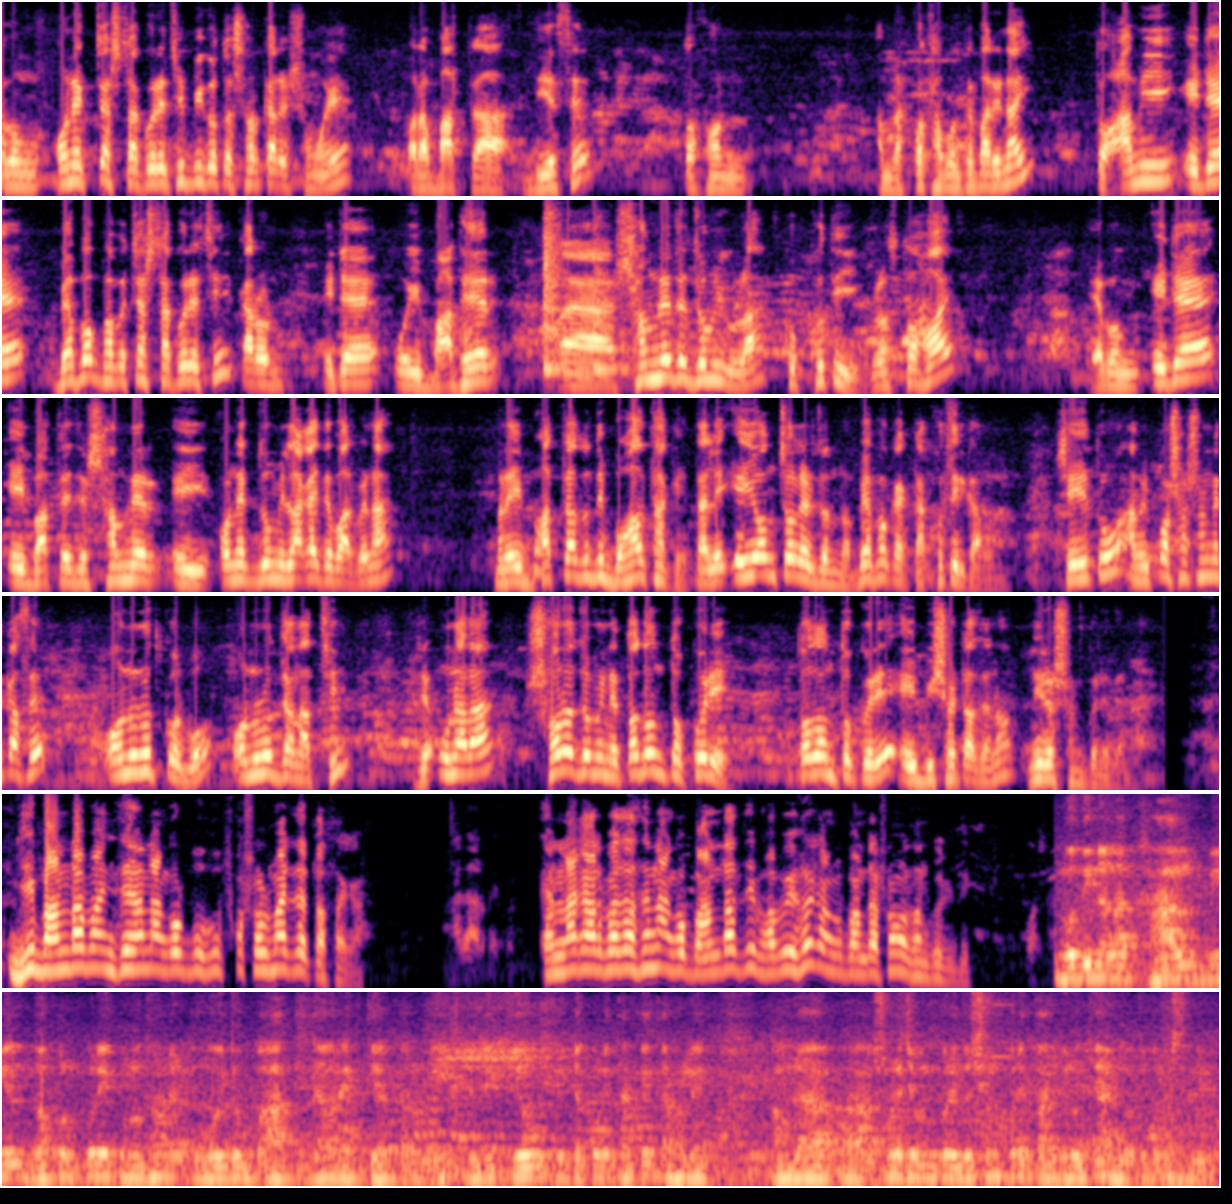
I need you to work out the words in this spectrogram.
এবং অনেক চেষ্টা করেছি। বিগত সরকারের সময়ে ওরা বাঁধটা দিয়েছে, তখন আমরা কথা বলতে পারি নাই। তো আমি এটা ব্যাপকভাবে চেষ্টা করেছি, কারণ এটা ওই বাঁধের সামনে যে জমিগুলা খুব ক্ষতিগ্রস্ত হয় এবং এটা এই বাঁধে যে সামনের এই অনেক জমি লাগাইতে পারবে না মানে এই বাঁধটা যদি বহাল থাকে, তাহলে এই অঞ্চলের জন্য ব্যাপক একটা ক্ষতির কারণ। সেহেতু আমি প্রশাসনের কাছে অনুরোধ করব, অনুরোধ জানাচ্ছি যে ওনারা সরজমিনে তদন্ত করে তদন্ত করে এই বিষয়টা যেন নিরসন করে দেন। জি, বান্দা বানছে আঙ্গর বহু ফসল মারি যেতে থাকা নাগার না, আঙ্গর বান্দা যেভাবে হোক, আঙ্গর বান্দার সমাধান করে দিক। নদী নালা খাল, বিল দখল করে কোনো ধরনের অবৈধ বাদ দেওয়ার এখতিয়ার কারণে যদি কেউ এটা করে থাকে, তাহলে আমরা সরেজমিন পরিদর্শন করে তার বিরুদ্ধে আইনগত ব্যবস্থা নেব।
